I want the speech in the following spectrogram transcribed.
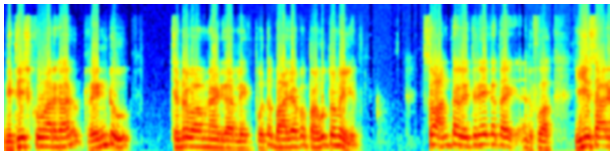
నితీష్ కుమార్ గారు రెండు చంద్రబాబు నాయుడు గారు లేకపోతే భాజపా ప్రభుత్వమే లేదు. సో అంత వ్యతిరేకత ఈసారి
